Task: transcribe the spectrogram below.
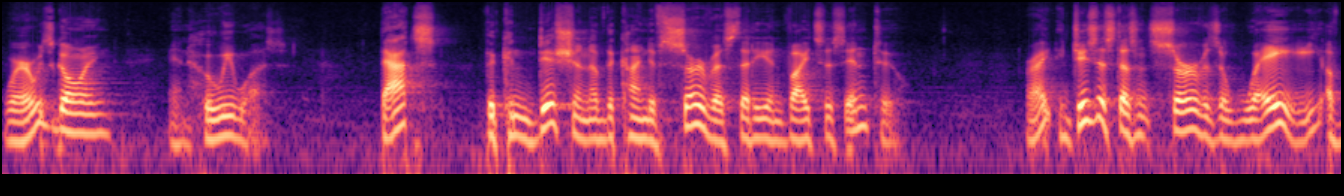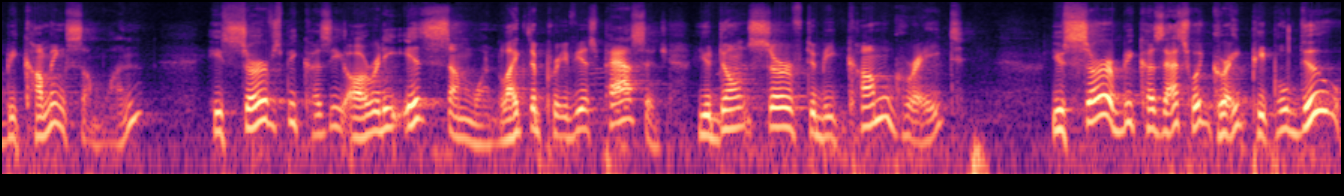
where he was going, and who he was. That's the condition of the kind of service that he invites us into. Right? Jesus doesn't serve as a way of becoming someone. He serves because he already is someone, like the previous passage. You don't serve to become great, you serve because that's what great people do.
